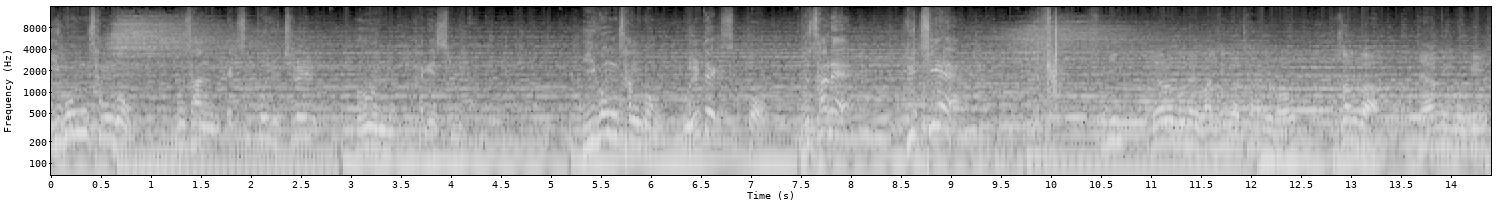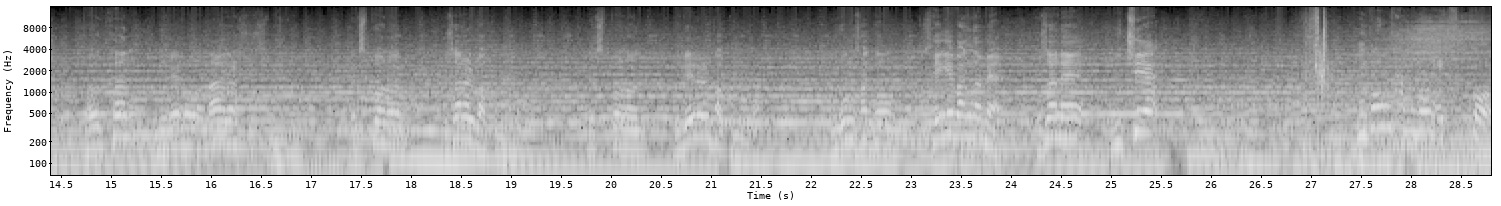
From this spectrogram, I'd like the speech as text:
2030 부산 엑스포 유치를 응원하겠습니다. 2030 월드 엑스포 부산에 유치해! 시민 여러분의 관심과 참여로 부산과 대한민국이 더 큰 미래로 나아갈 수 있습니다. 엑스포는 부산을 바꿉니다. 엑스포는 미래를 바꿉니다. 2030 세계 박람회 부산에 유치해 2030 엑스포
